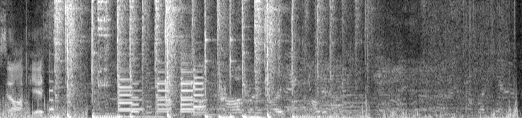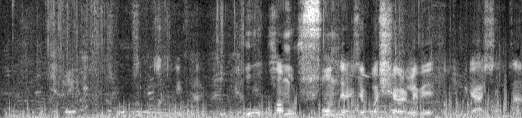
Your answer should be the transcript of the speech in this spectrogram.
Size afiyet. Bu hamur son derece başarılı bir hamur gerçekten.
